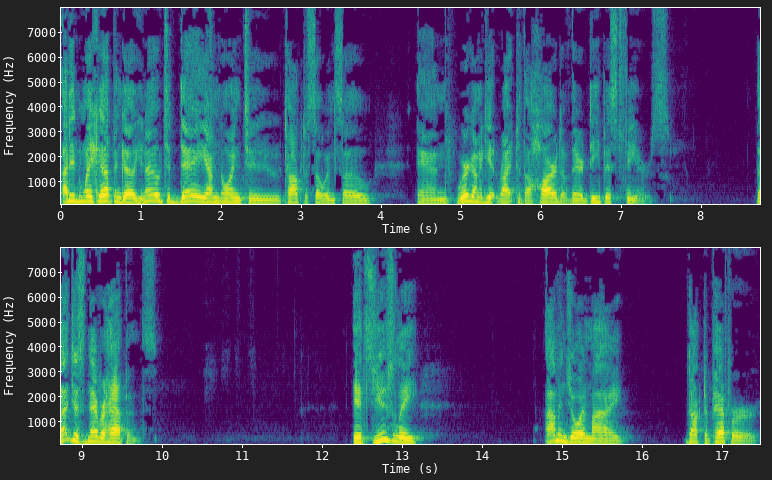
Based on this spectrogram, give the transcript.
I didn't wake up and go, you know, today I'm going to talk to so and so and we're going to get right to the heart of their deepest fears. That just never happens. It's usually, I'm enjoying my Dr. Pepper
